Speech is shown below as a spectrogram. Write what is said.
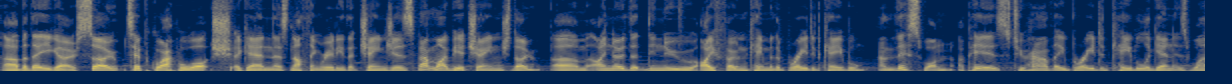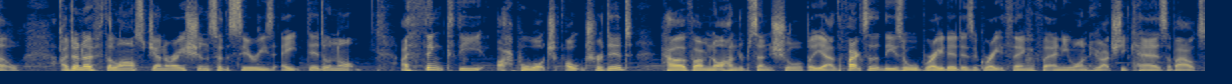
Uh, but there you go. So, typical Apple Watch. Again, there's nothing really that changes. That might be a change, though. Um, I know that the new iPhone came with a braided cable, and this one appears to have a braided cable again as well. I don't know if the last generation, so the Series 8 did or not. I think the Apple Watch Ultra did, however, I'm not 100% sure. But yeah, the fact that these are all braided is a great thing for anyone who actually cares about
